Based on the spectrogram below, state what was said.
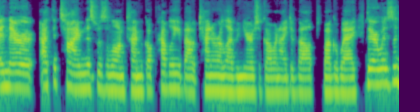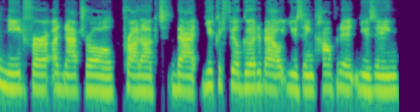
and there at the time this was a long time ago probably about 10 or 11 years ago when i developed bug away there was a need for a natural product that you could feel good about using confident using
